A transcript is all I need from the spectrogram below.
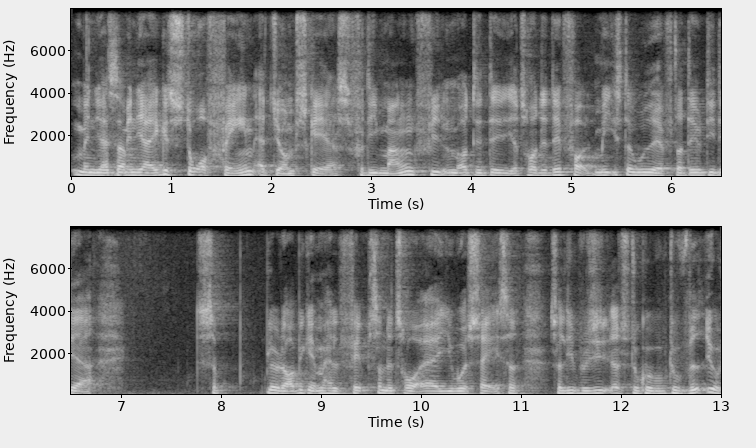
men, jeg, altså, men jeg er ikke stor fan af jumpscares, fordi mange film, og det, det, jeg tror, det er det, folk mest er ude efter, det er jo de der... Så blev det op igennem 90'erne, tror jeg, i USA, så, så lige pludselig, altså du, kunne- du ved jo,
